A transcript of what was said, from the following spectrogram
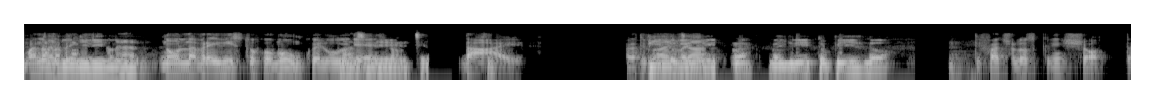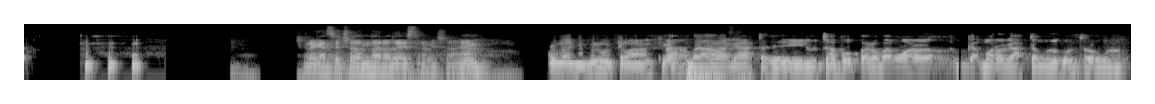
Ma non Dal l'avrei, 2D di merda. non l'avrei visto comunque lui Ma dietro. sì, Dai. Allora ti, Vai, Pildo, vai dritto, eh? vai dritto, Pildo. ti faccio lo screenshot. Ragazzi, c'è da andare a destra, mi sa. Eh? Ma di brutto anche. Bra- brava gatta, te devi l'ultima poppa è roba moro, moro gatta uno contro uno.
